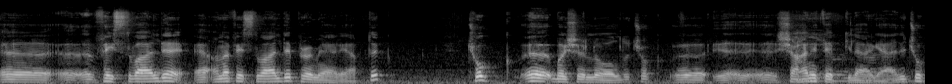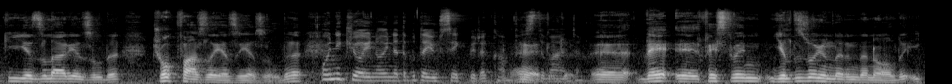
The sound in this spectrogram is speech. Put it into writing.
E, e, festivalde, e, ana festivalde premier yaptık. Çok e, başarılı oldu. Çok e, e, şahane tepkiler geldi. Çok iyi yazılar yazıldı. Çok fazla yazı yazıldı. 12 oyun oynadı. Bu da yüksek bir rakam Evet. festivalde. E, ve e, festivalin yıldız oyunlarından oldu. İki,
